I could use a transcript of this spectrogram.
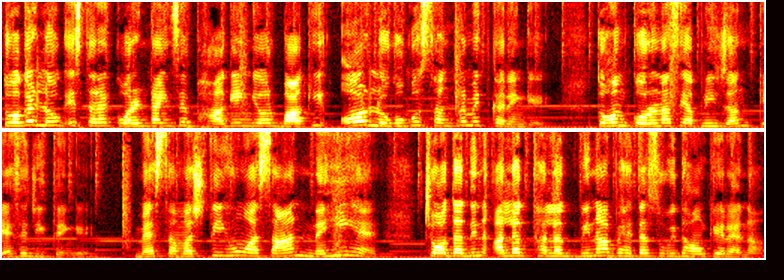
तो अगर लोग इस तरह क्वारंटाइन से भागेंगे और बाकी और लोगों को संक्रमित करेंगे तो हम कोरोना से अपनी जंग कैसे जीतेंगे? मैं समझती हूँ आसान नहीं है चौदह दिन अलग थलग बिना बेहतर सुविधाओं के रहना,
